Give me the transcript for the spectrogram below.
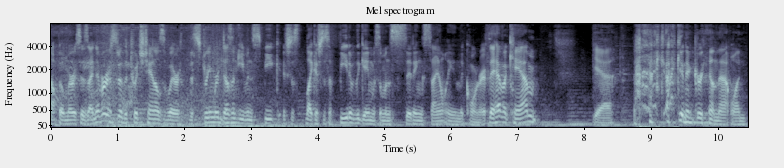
Not Bill Murray says, I never understood the Twitch channels where the streamer doesn't even speak. It's just like it's just a feed of the game with someone sitting silently in the corner. If they have a cam, yeah, I can agree on that one.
